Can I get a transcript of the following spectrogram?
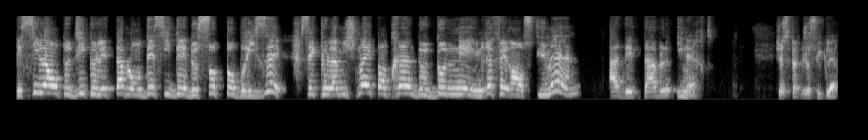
Et si là on te dit que les tables ont décidé de s'auto-briser, c'est que la Mishnah est en train de donner une référence humaine à des tables inertes. J'espère que je suis clair.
